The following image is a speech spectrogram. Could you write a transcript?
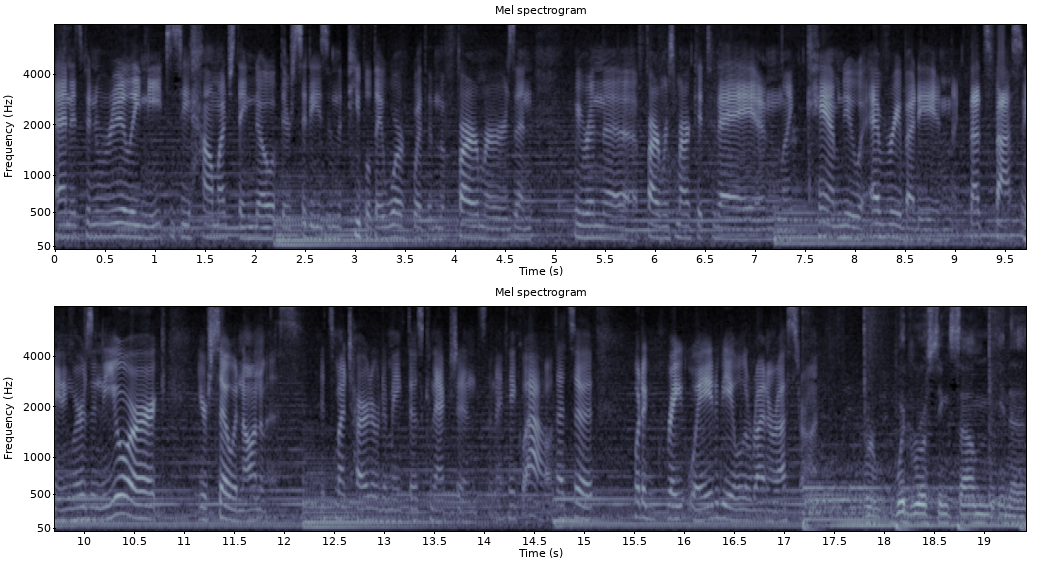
and it's been really neat to see how much they know of their cities and the people they work with and the farmers and we were in the farmer's market today and like Cam knew everybody and like, that's fascinating. Whereas in New York, you're so anonymous. It's much harder to make those connections. And I think, wow, that's a what a great way to be able to run a restaurant. We're wood roasting some in a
